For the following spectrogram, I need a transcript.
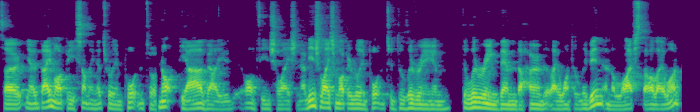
So, you know, they might be something that's really important to not the R value of the insulation. Now, the insulation might be really important to delivering them, delivering them the home that they want to live in and the lifestyle they want.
